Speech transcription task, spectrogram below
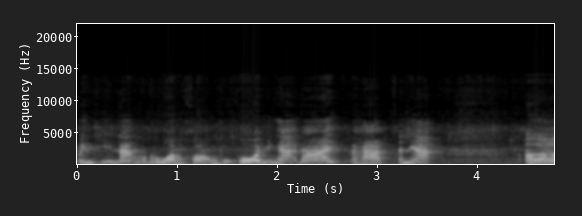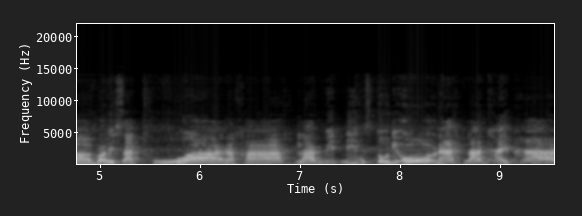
เป็นที่นั่งรวมของผู้คนอย่างเงี้ยได้นะคะ อันเนี้ยบริษัททัวร์นะคะ ร้านวิดดิ้งสตูดิโอนะ ร้านถ่ายภาพ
